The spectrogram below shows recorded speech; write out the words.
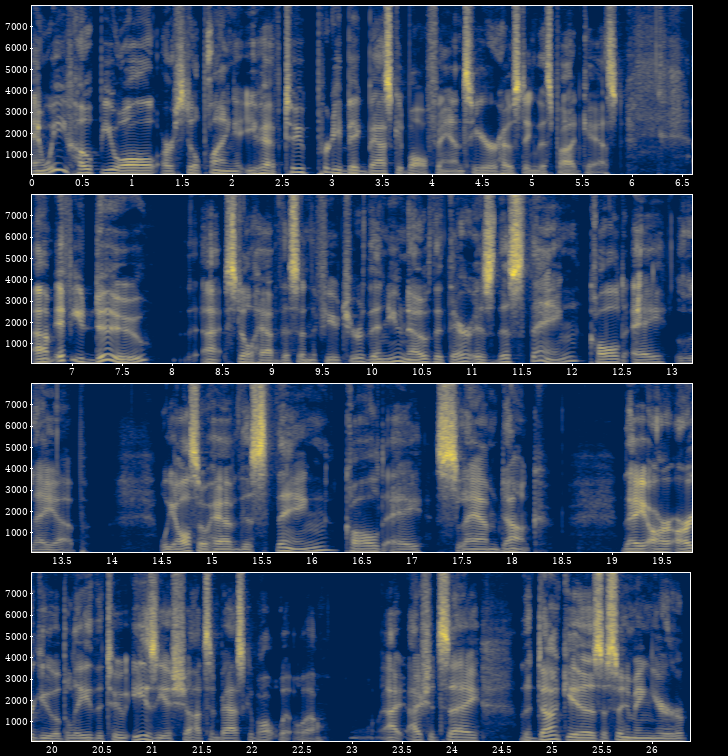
And we hope you all are still playing it. You have two pretty big basketball fans here hosting this podcast. Um, if you do uh, still have this in the future, then you know that there is this thing called a layup. We also have this thing called a slam dunk. They are arguably the two easiest shots in basketball. Well, well I, I should say the dunk is assuming you're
